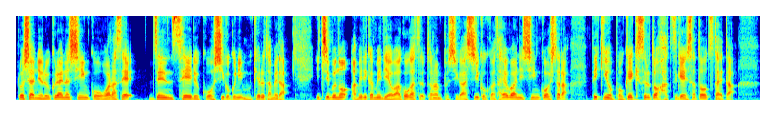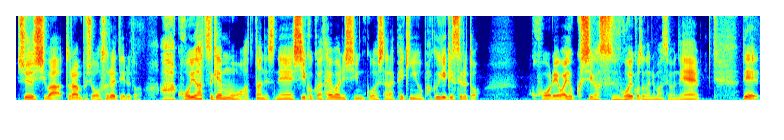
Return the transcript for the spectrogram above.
ロシアによるウクライナ侵攻を終わらせ、全勢力を C 国に向けるためだ。一部のアメリカメディアは5月、トランプ氏が C 国が台湾に侵攻したら、北京を爆撃すると発言したと伝えた。習氏はトランプ氏を恐れていると。ああ、こういう発言もあったんですね。C 国が台湾に侵攻したら北京を爆撃すると。これは抑止がすごいことになりますよね。で、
